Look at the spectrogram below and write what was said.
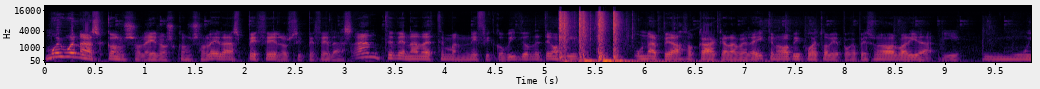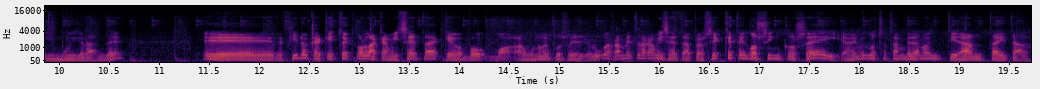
Muy buenas consoleros, consoleras, peceros y peceras. Antes de nada este magnífico vídeo donde tengo aquí una pedazo caja que la veréis, que no lo habéis cogido todavía porque pesa una barbaridad y es muy muy grande. Eh, deciros que aquí estoy con la camiseta que alguno me puso ya, yo Luca, cámbiate la camiseta, pero si es que tengo 5 o 6, a mí me gusta estar en verano en tiranta y tal.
